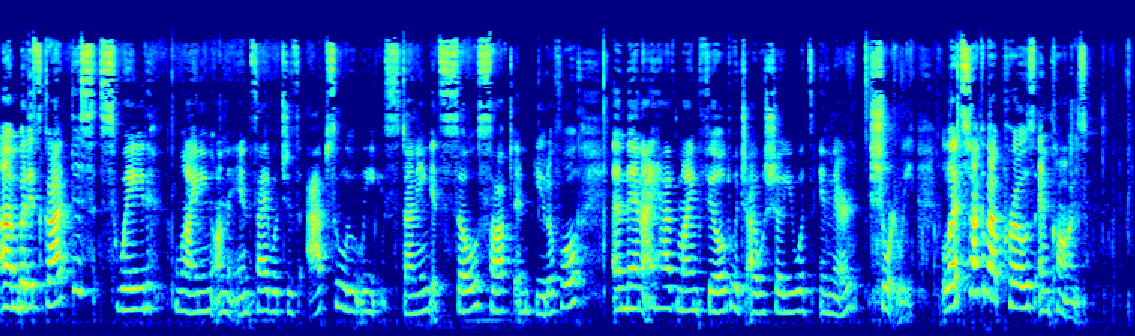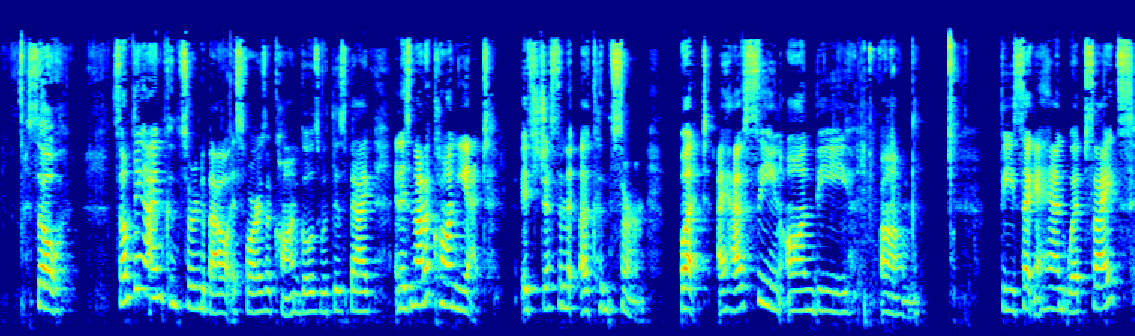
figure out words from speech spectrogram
Um, but it's got this suede lining on the inside, which is absolutely stunning. It's so soft and beautiful. And then I have mine filled, which I will show you what's in there shortly. Let's talk about pros and cons. So something I'm concerned about as far as a con goes with this bag, and it's not a con yet, it's just an, a concern. But I have seen on the, um, the secondhand websites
